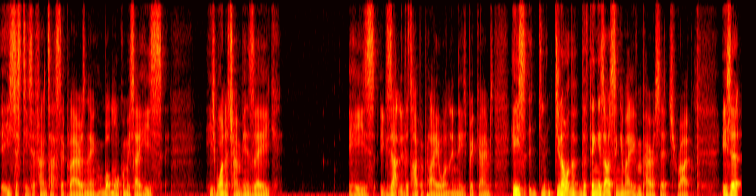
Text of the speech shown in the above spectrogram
He's just he's a fantastic player, isn't he? What more can we say? He's he's won a Champions League. He's exactly the type of player you want in these big games. He's do you know what the the thing is? I was thinking about even Perisic, right? is that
